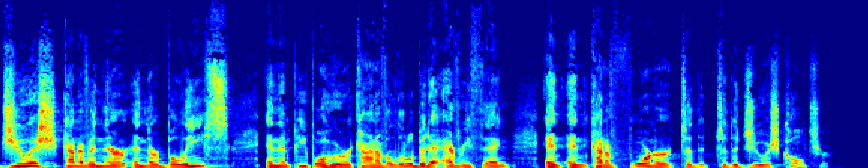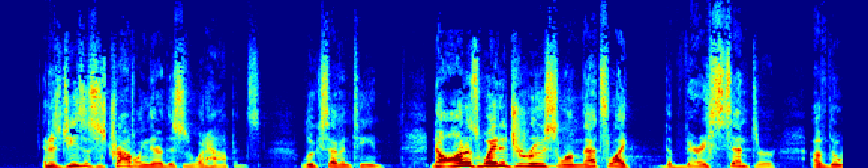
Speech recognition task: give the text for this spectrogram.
Jewish, kind of in their, in their beliefs, and then people who were kind of a little bit of everything and, and kind of foreigner to the, to the Jewish culture. And as Jesus is traveling there, this is what happens Luke 17. Now, on his way to Jerusalem, that's like the very center of the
